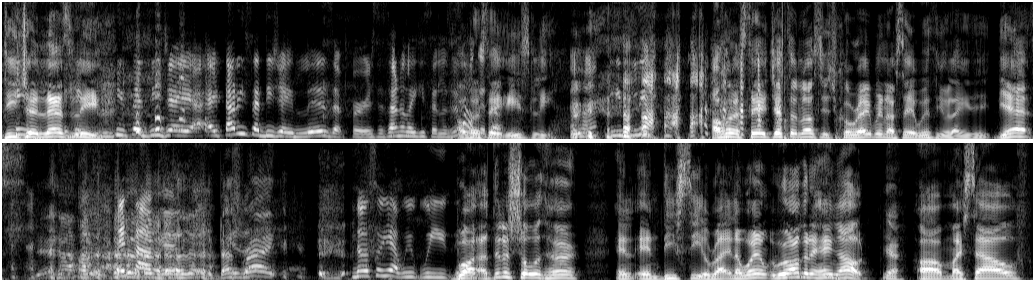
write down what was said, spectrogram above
DJ Leslie. He said DJ. I I thought he said DJ Liz at first. It sounded like he said Liz. I was gonna say easily. Uh-huh. I was gonna say it just enough so you correct me and I say it with you. Like, yes. It's all good. That's right. No, so yeah, we we. Bro, I did a show with her in, in DC, right? And we're, we're all gonna hang out. Yeah. Uh, myself,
